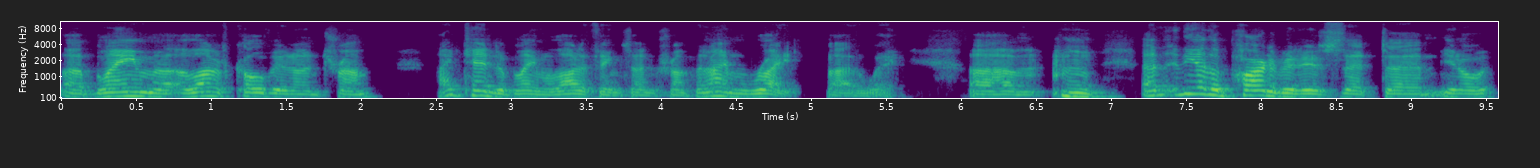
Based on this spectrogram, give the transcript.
uh, blame a lot of COVID on Trump. I tend to blame a lot of things on Trump, and I'm right, by the way. Um, and the other part of it is that, um, you know,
